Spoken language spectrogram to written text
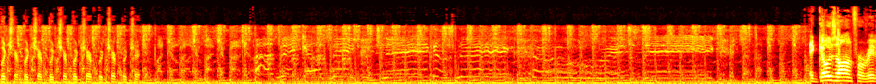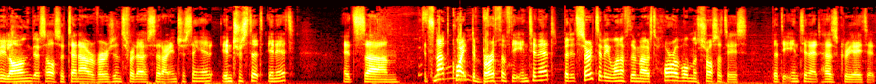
Butcher, butcher, butcher, butcher, butcher, butcher. It goes on for really long. There's also 10 hour versions for those that are interesting in, interested in it. It's um it's not quite the birth of the internet, but it's certainly one of the most horrible monstrosities that the internet has created.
